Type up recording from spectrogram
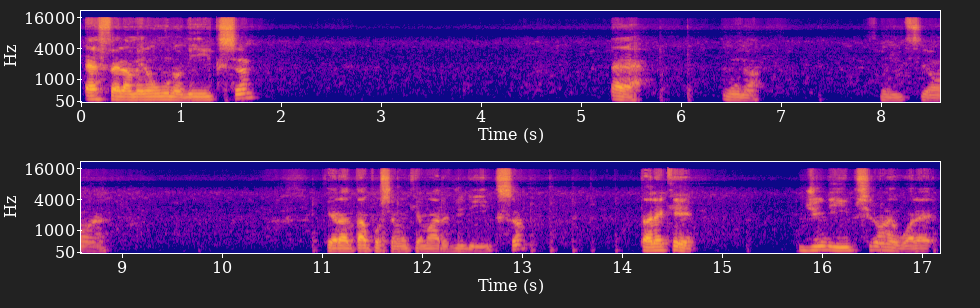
f è la meno 1 di x, è una funzione che in realtà possiamo chiamare g di x, tale che g di y è uguale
